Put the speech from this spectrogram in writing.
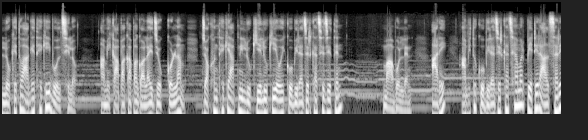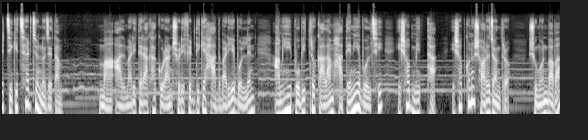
লোকে তো আগে থেকেই বলছিল। আমি কাপা কাপা গলায় যোগ করলাম, যখন থেকে আপনি লুকিয়ে লুকিয়ে ওই কবিরাজের কাছে যেতেন। মা বললেন, আরে, আমি তো কবিরাজের কাছে আমার পেটের আলসারের চিকিৎসার জন্য যেতাম। মা আলমারিতে রাখা কোরআন শরীফের দিকে হাত বাড়িয়ে বললেন, আমি এই পবিত্র কালাম হাতে নিয়ে বলছি, এসব মিথ্যা, এসব কোনো ষড়যন্ত্র। সুমন বাবা,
